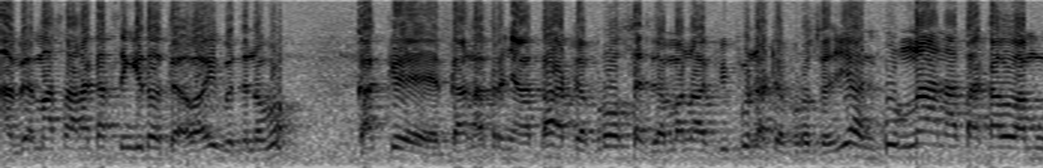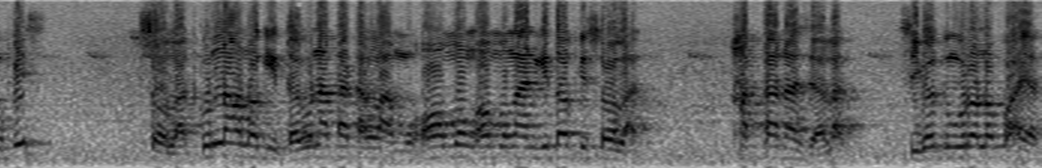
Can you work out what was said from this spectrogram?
Ambek masyarakat sing kita dakwahi mboten apa? kaget. Karena ternyata ada proses. Zaman Nabi pun ada proses. Ya kuna natakal lamu fis sholat. Kuna ono kita kuna natakal lamu omong-omongan kita fis sholat. Hatta nazalat. Sehingga tumurun apa ayat?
